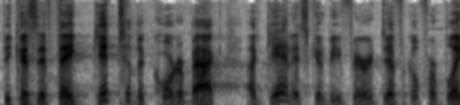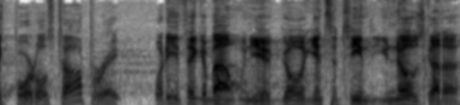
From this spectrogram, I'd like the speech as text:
because if they get to the quarterback, again, it's going to be very difficult for Blake Bortles to operate. What do you think about when you go against a team that you know has got a,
